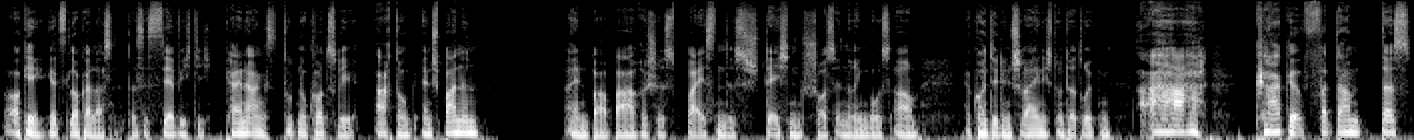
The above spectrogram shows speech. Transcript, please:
Okay, jetzt locker lassen. Das ist sehr wichtig. Keine Angst, tut nur kurz weh. Achtung, entspannen. Ein barbarisches, beißendes Stechen schoss in Ringos Arm. Er konnte den Schrei nicht unterdrücken. Ah, Kacke, verdammt, das.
